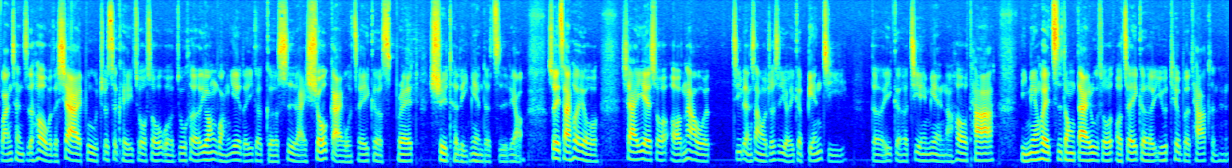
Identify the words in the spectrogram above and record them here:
完成之后，我的下一步就是可以做，说我如何用网页的一个格式来修改我这一个 spreadsheet 里面的资料，所以才会有下一页说，哦，那我基本上我就是有一个编辑的一个界面，然后它里面会自动带入说，哦，这一个 YouTube 它可能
